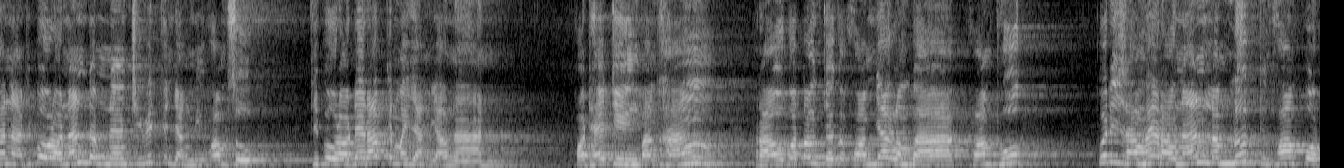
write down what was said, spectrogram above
ขณะที่พวกเรานั้นดำเนินชีวิตกันอย่างมีความสุข ที่พวกเราได้รับกันมาอย่างยาวนาน เพราะแท้จริงบางครั้ง เราก็ต้องเจอกับความยากลำบากความทุกข์เพื่อที่จะทำให้เรานั้นลำลึกถึงความโปรด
